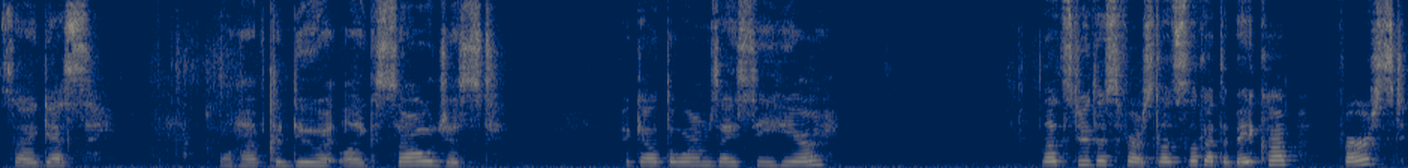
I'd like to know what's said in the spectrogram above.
So I guess we'll have to do it like so, just pick out the worms I see here. Let's do this first. Let's look at the bait cup first,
